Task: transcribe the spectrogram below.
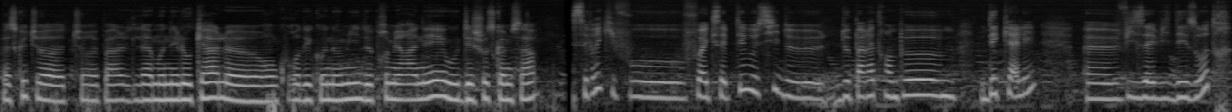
parce que tu n'aurais pas de la monnaie locale en cours d'économie de première année ou des choses comme ça? C'est vrai qu'il faut, faut, accepter aussi de, de, paraître un peu décalé vis-à-vis -vis des autres.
